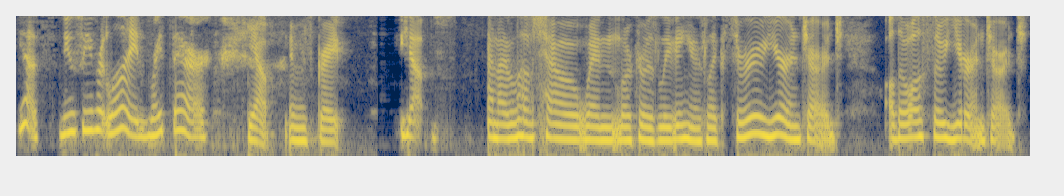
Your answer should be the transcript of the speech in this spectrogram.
Yes, new favorite line right there. Yeah, it was great. Yeah. And I loved how when Lorca was leaving, he was like, Saru, you're in charge. Although also you're in charge.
